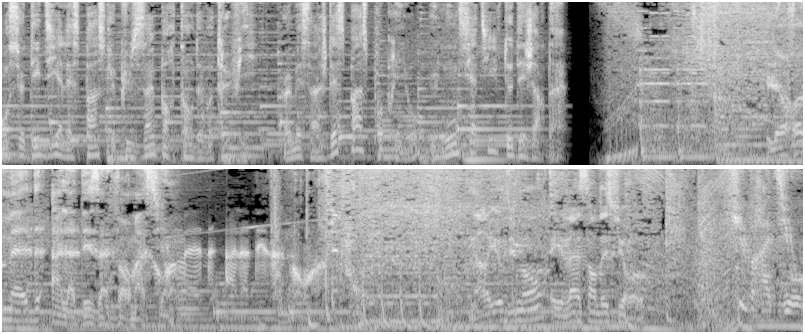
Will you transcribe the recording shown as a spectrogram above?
on se dédie à l'espace le plus important de votre vie. Un message d'Espace Proprio, une initiative de Desjardins. Le remède à la désinformation. Mario Dumont et Vincent Dessureau. Cube Radio.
